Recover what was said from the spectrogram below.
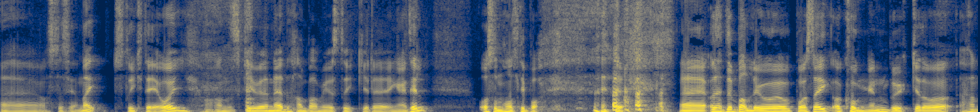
Eh, og Så sier han nei, stryk det òg. Og han skriver ned 'han ba meg stryke det en gang til'. Og sånn holdt de på. Eh, og Dette baller jo på seg, og kongen bruker da en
